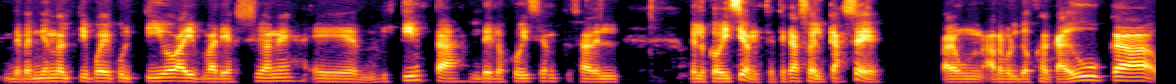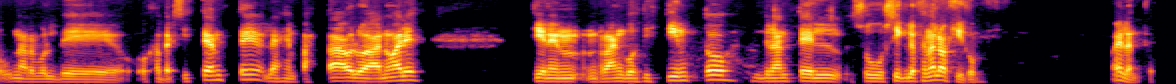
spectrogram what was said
dependiendo del tipo de cultivo hay variaciones eh, distintas de los coeficientes, o sea, del, de los. En este caso, el casé, para un árbol de hoja caduca, un árbol de hoja persistente, las empastadas o los anuales tienen rangos distintos durante su ciclo fenológico. Adelante.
